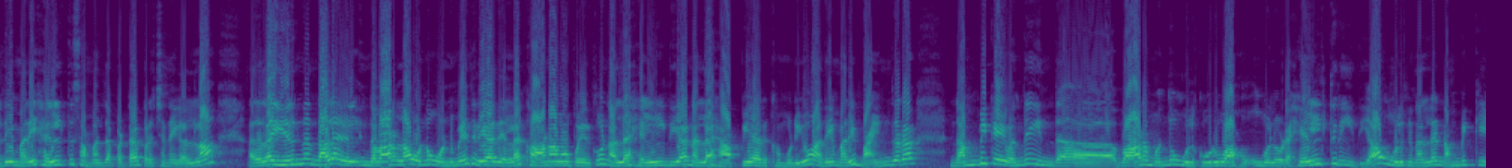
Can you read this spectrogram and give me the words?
அதே மாதிரி ஹெல்த் சம்மந்தப்பட்ட பிரச்சனைகள்லாம் அதெல்லாம் இருந்திருந்தாலும் இந்த வாரம்லாம் ஒன்றும் ஒன்றுமே தெரியாது. எல்லாம் காணாமல் போயிருக்கும். நல்லா ஹெல்த்தியாக நல்லா ஹாப்பியாக இருக்க முடியும். அதே மாதிரி பயங்கர நம்பிக்கை வந்து இந்த வாரம் வந்து உங்களுக்கு உருவாகும். உங்களோட ஹெல்த் ரீதியாக உங்களுக்கு நல்ல நம்பிக்கை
